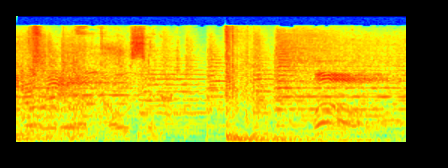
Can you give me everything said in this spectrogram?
俺は倒せない。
